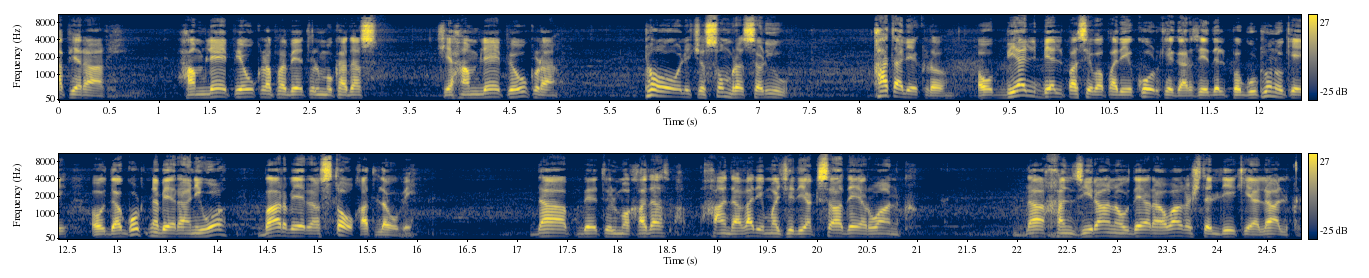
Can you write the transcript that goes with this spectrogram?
اپې راغی حمله پې وکړه په بیت المقدس چې حمله پې وکړه ټول چې څومره سړیو قتل کړو او بیل بیل پسې په دې کور کې ګرځیدل په ګټونو کې او د ګټ نه بیرانی وو بار به راسته او قتل و به دا بیت المقدس خان دغه د مسجد اقصا د روان ک دا خنزیران او د راوغشتل دي کې حلال کړ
